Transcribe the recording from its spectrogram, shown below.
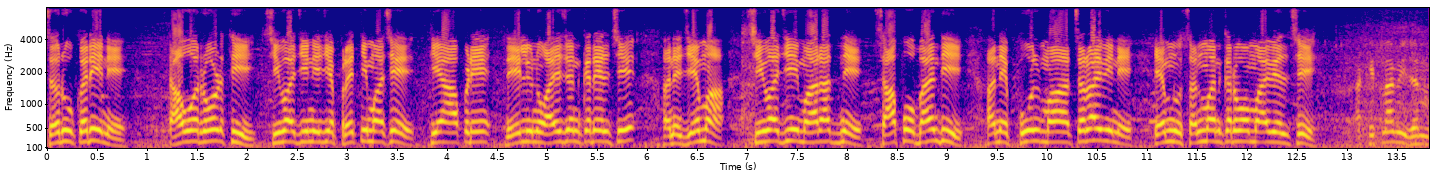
શરૂ કરીને ટાવર રોડથી શિવાજીની જે પ્રતિમા છે ત્યાં આપણે રેલીનું આયોજન કરેલ છે અને જેમાં શિવાજી મહારાજને સાફો બાંધી અને ફૂલમાં ચડાવીને એમનું સન્માન કરવામાં આવેલ છે. આ કેટલામી જન્મ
